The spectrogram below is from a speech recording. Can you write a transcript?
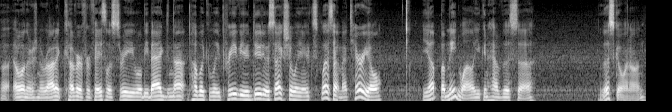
Uh, oh, there's an erotic cover for Faithless 3 will be bagged and not publicly previewed due to sexually explicit material. Yep, but meanwhile, you can have this, uh, this going on.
